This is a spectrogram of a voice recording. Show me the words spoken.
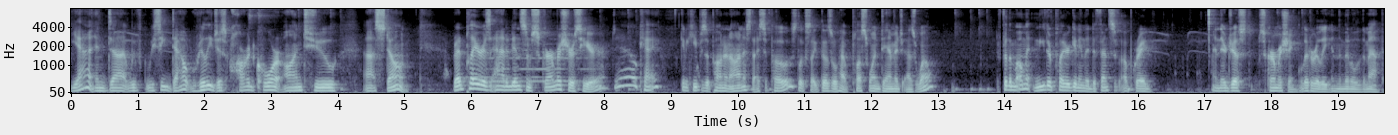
yeah, and uh, we we see DauT really just hardcore onto uh, stone. Red player has added in some skirmishers here. Yeah, okay. Gonna keep his opponent honest, I suppose. Looks like those will have plus one damage as well. For the moment, neither player getting the defensive upgrade, and they're just skirmishing literally in the middle of the map.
